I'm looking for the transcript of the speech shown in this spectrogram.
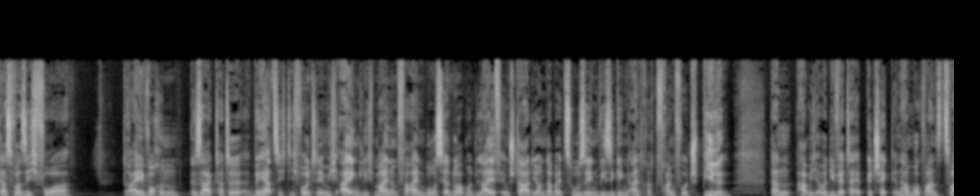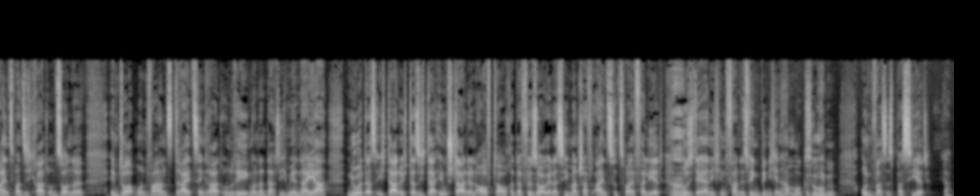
das, was ich vor drei Wochen gesagt hatte, beherzigt. Ich wollte nämlich eigentlich meinem Verein Borussia Dortmund live im Stadion dabei zusehen, wie sie gegen Eintracht Frankfurt spielen. Dann habe ich aber die Wetter-App gecheckt. In Hamburg waren es 22 Grad und Sonne. In Dortmund waren es 13 Grad und Regen. Und dann dachte ich mir, na ja, nur dass ich dadurch, dass ich da im Stadion auftauche, dafür sorge, dass die Mannschaft 1 zu 2 verliert, muss ich da ja nicht hinfahren. Deswegen bin ich in Hamburg So. geblieben. Und was ist passiert? Ja,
